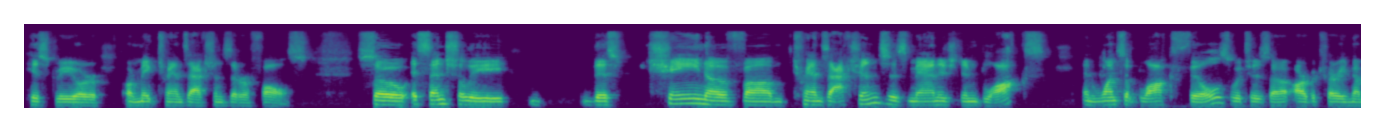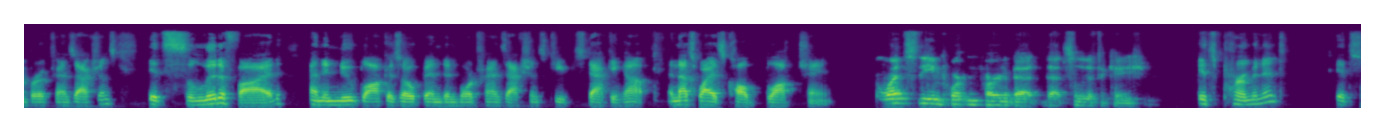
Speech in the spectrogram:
history or or make transactions that are false. So essentially this chain of um, transactions is managed in blocks. And once a block fills which is an arbitrary number of transactions it's solidified and a new block is opened and more transactions keep stacking up. And that's why it's called blockchain What's the important part about that solidification? It's permanent. It's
